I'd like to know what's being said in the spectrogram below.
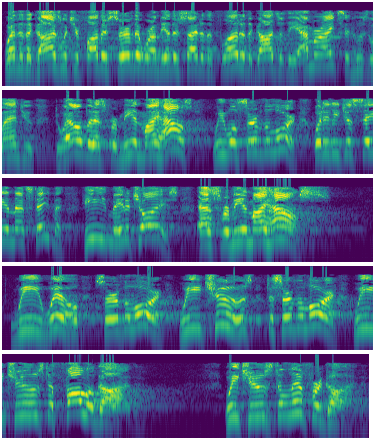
Whether the gods which your fathers served that were on the other side of the flood are the gods of the Amorites in whose land you dwell, but as for me and my house, we will serve the Lord. What did he just say in that statement? He made a choice. As for me and my house, we will serve the Lord. We choose to serve the Lord. We choose to follow God. We choose to live for God.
